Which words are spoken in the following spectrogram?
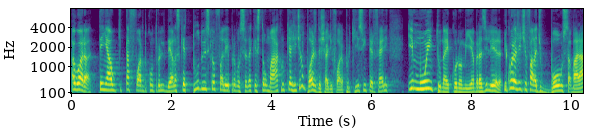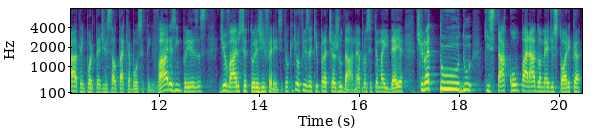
Agora, tem algo que está fora do controle delas, que é tudo isso que eu falei para você da questão macro, que a gente não pode deixar de fora, porque isso interfere e muito na economia brasileira. E quando a gente fala de bolsa barata, é importante ressaltar que a bolsa tem várias empresas de vários setores diferentes. Então, o que eu fiz aqui para te ajudar, né? Para você ter uma ideia de que não é tudo que que está comparado à média histórica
